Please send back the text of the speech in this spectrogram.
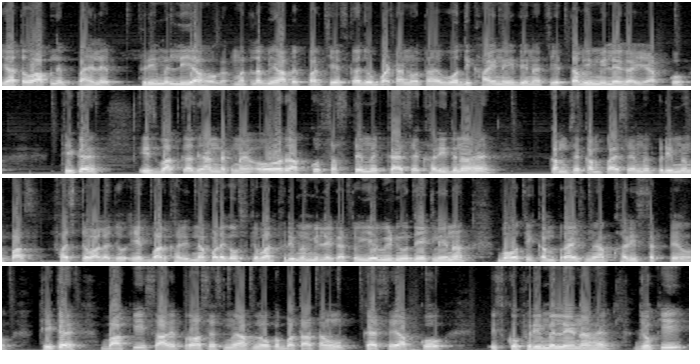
या तो आपने पहले फ्री में लिया होगा। मतलब यहाँ पे परचेज का जो बटन होता है, वो दिखाई नहीं देना चाहिए, तभी मिलेगा ये आपको। ठीक है? इस बात का ध्यान रखना है। और आपको सस्ते में कैसे खरीदना है? कम से कम पैसे में प्रीमियम पास फ़र्स्ट वाला जो एक बार खरीदना पड़ेगा, उसके बाद फ्री में मिलेगा। तो ये वीडियो देख लेना। बहुत ही कम प्राइस में आप खरीद सकते हो। ठीक है? बाकी सारे प्रोसेस में आप लोगों को बताता हूँ, कैसे आपको इसको फ्री में लेना है, जो कि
